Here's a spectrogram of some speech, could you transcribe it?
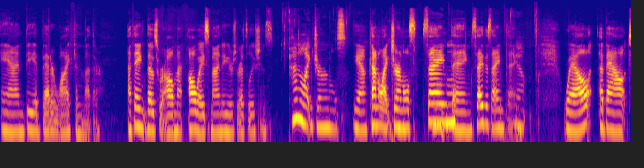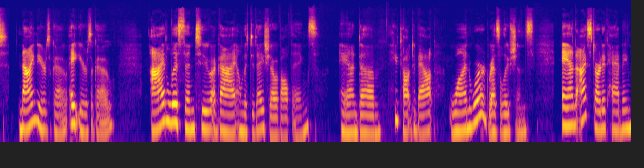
and be a better wife and mother. I think those were all my always my New Year's resolutions. kind of like journals. Yeah, kind of like journals. Same thing. Say the same thing. Yeah. Well, about nine years ago, eight years ago, I listened to a guy on the Today Show, of all things, and um, he talked about one word resolutions. And I started having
